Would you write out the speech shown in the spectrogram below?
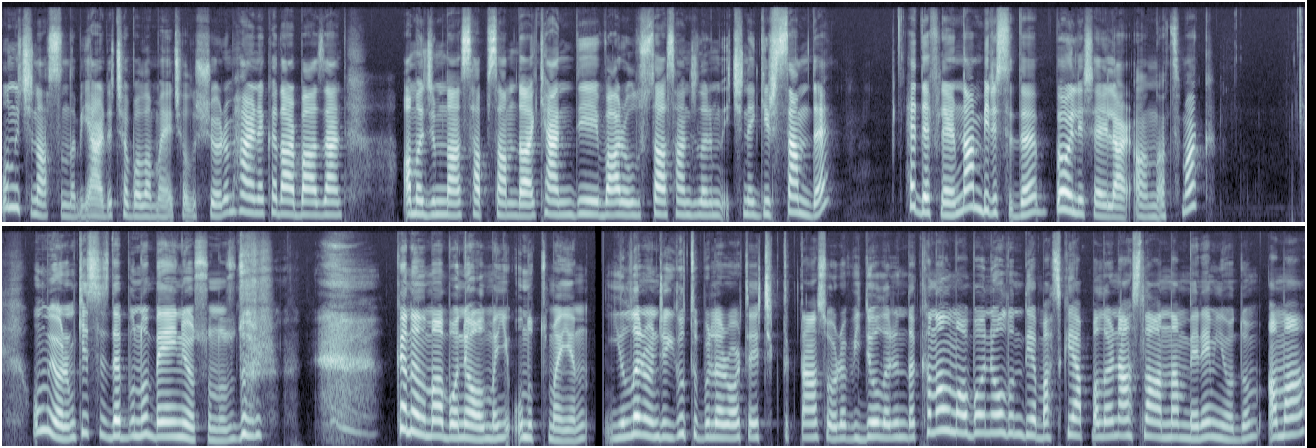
bunun için aslında bir yerde çabalamaya çalışıyorum. Her ne kadar bazen amacımdan sapsam da kendi varoluşsal sancılarımın içine girsem de hedeflerimden birisi de böyle şeyler anlatmak. Umuyorum ki siz de bunu beğeniyorsunuzdur. Kanalıma abone olmayı unutmayın. Yıllar önce YouTuber'lar ortaya çıktıktan sonra videolarında kanalıma abone olun diye baskı yapmalarına asla anlam veremiyordum. Ama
